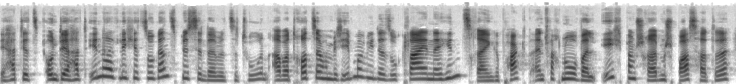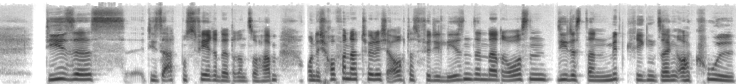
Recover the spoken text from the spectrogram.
Der hat jetzt, und der hat inhaltlich jetzt so ganz bisschen damit zu tun, aber trotzdem habe ich immer wieder so kleine Hints reingepackt, einfach nur, weil ich beim Schreiben Spaß hatte, dieses, diese Atmosphäre da drin zu haben. Und ich hoffe natürlich auch, dass für die Lesenden da draußen, die das dann mitkriegen, sagen, ah, cool.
